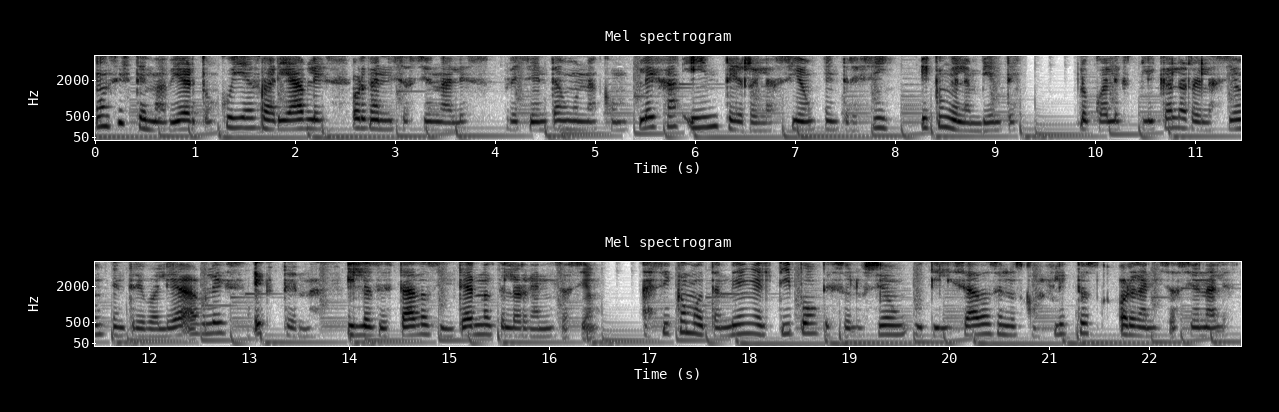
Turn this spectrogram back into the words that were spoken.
Un sistema abierto cuyas variables organizacionales presentan una compleja interrelación entre sí y con el ambiente, lo cual explica la relación entre variables externas y los estados internos de la organización así como también el tipo de solución utilizados en los conflictos organizacionales.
